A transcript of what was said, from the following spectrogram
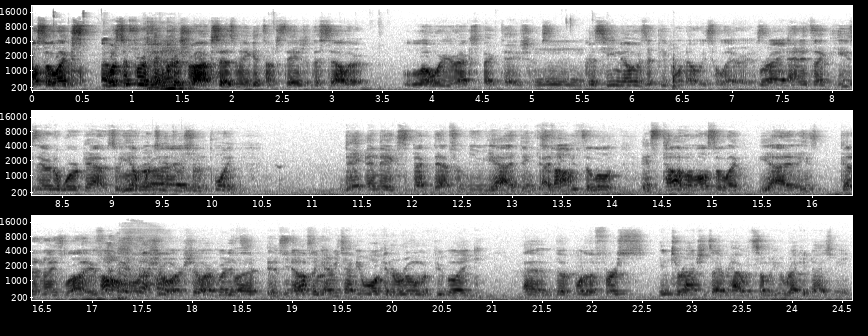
also like, what's the first yeah. thing Chris Rock says when he gets on stage at the cellar? Lower your expectations because mm. he knows that people know he's hilarious, right? And it's like he's there to work out. So yeah, right. once you get to a certain point, they, and they expect that from you. Yeah, I think it's I tough. think it's a little it's tough. I'm also like, yeah, he's got a nice life. Oh, sure, sure, but it's, but it's you know, it's like every time you walk in a room with people like uh, the, one of the first interactions I ever had with somebody who recognized me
